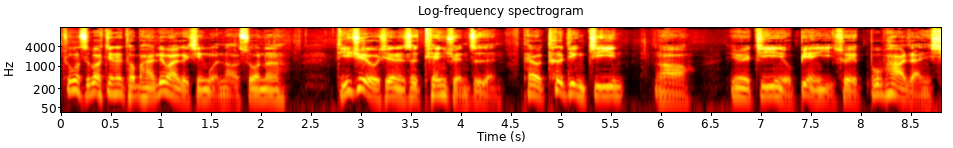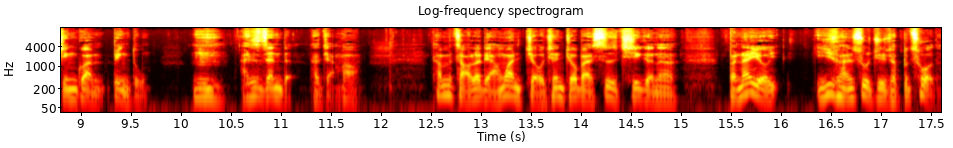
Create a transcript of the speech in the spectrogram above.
中国时报今天头版还有另外一个新闻哦，说呢，的确有些人是天选之人，他有特定基因哦，因为基因有变异，所以不怕染新冠病毒。嗯，还是真的。他讲哈。他们找了两万九千九百四十七个呢，本来有遗传数据是不错的，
